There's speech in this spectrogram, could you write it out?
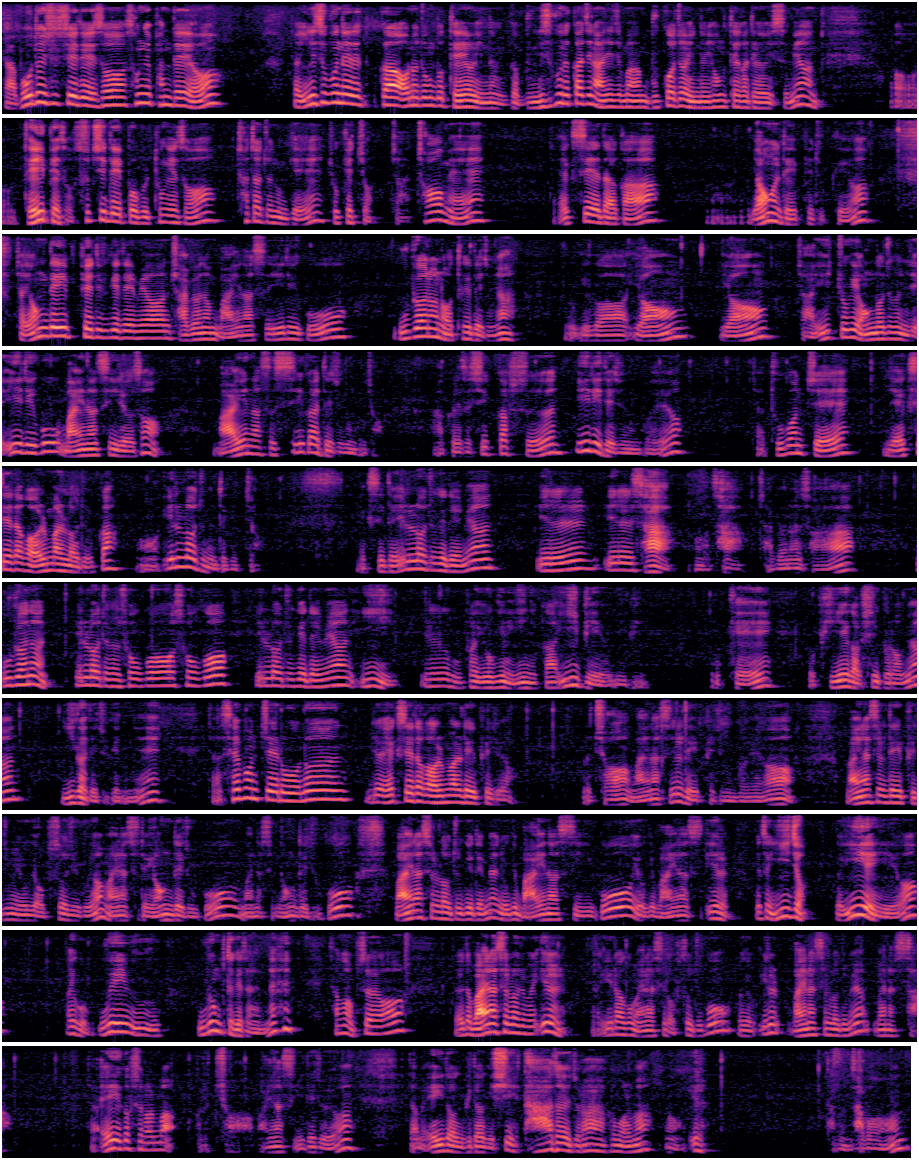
자, 모든 실수에 대해서 성립한대요. 자, 인수분해가 어느 정도 되어 있는, 그러니까 인수분해까지는 아니지만 묶어져 있는 형태가 되어 있으면 어, 대입해서 수치 대입법을 통해서 찾아주는 게 좋겠죠. 자, 처음에 x에다가 어, 0을 대입해 줄게요. 자, 0 대입해 주게 되면 좌변은 마이너스 1이고 우변은 어떻게 되주냐? 여기가 0, 0. 자, 이쪽에 0 넣어주면 이제 1이고 마이너스 1이어서 마이너스 c가 돼주는 거죠. 아, 그래서 c 값은 1이 돼주는 거예요. 자, 두 번째, 이제 x에다가 얼마를 넣어줄까? 어, 1 넣어주면 되겠죠. x에다 1 넣어주게 되면 1, 1, 4, 어, 4. 좌변은 4. 우변은 1 넣어주면 소고, 소고, 1 넣어주게 되면 2. 1 곱하기 여기는 2니까 2b예요, 2b. 오케이. 요 b의 값이 그러면 2가 돼주겠네. 자, 세 번째로는 이제 x에다가 얼마를 대입해줘요? 그렇죠. 마이너스 1 대입해주는 거예요. 마이너스 1 대입해주면 여기 없어지고요. 마이너스 1에 0 대주고, 마이너스 0 대주고, 마이너스를 넣어주게 되면 여기 마이너스 2고, 여기 마이너스 1. 그래서 2죠. 2a예요. 아이고, 우에, 우, 우변부터 계산했네? 상관없어요. 여기다 마이너스를 넣어주면 1. 1하고 마이너스 1 없어지고, 여기 1, 마이너스를 넣어주면 마이너스 4. 자, a 값은 얼마? 그렇죠. 마이너스 2 대줘요. 그 다음에 a 더하기 b 더하기 c 다 더해줘라. 그럼 얼마? 어, 1. 답은 4번.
